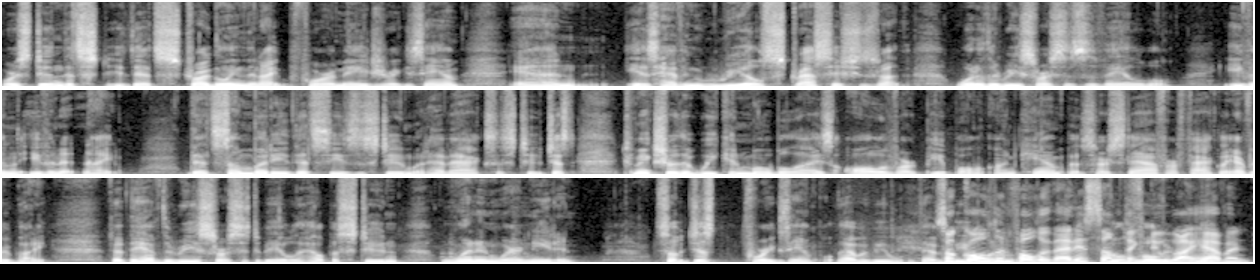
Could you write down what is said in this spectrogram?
Or a student that's that's struggling the night before a major exam and is having real stress issues. Uh, what are the resources available, even even at night? That somebody that sees a student would have access to, just to make sure that we can mobilize all of our people on campus, our staff, our faculty, everybody, that they have the resources to be able to help a student when and where needed. So, just for example, that would be that so would be golden folder. That is something new. I yeah. haven't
